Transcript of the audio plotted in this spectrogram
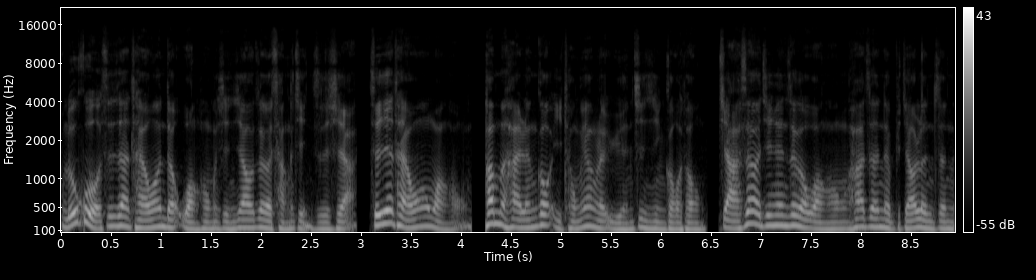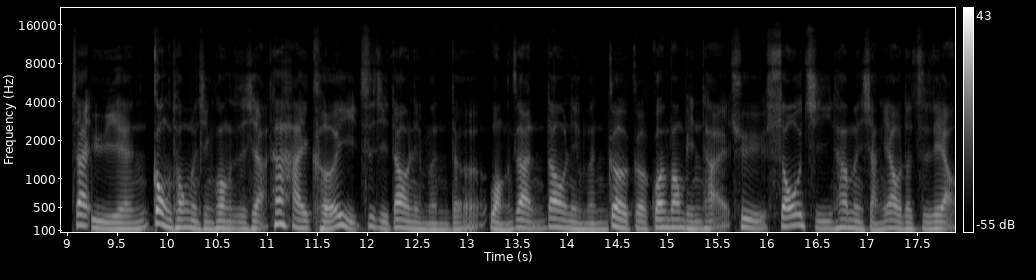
如果是在台湾的网红行销这个场景之下，这些台湾网红他们还能够以同样的语言进行沟通。假设今天这个网红他真的比较认真，在语言共通的情况之下，他还可以自己到你们的网站，到你们各个官方平台去收。及他们想要的资料，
